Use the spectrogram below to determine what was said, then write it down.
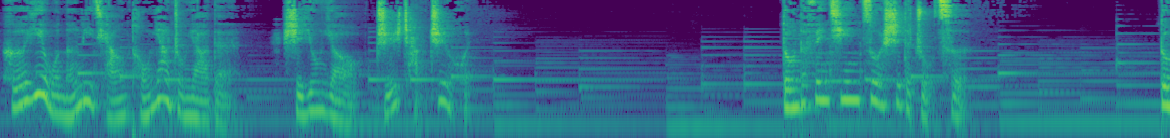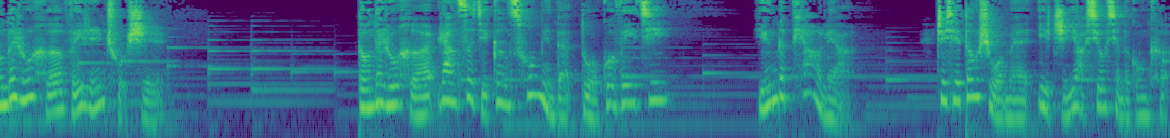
和业务能力强同样重要的是拥有职场智慧，懂得分清做事的主次，懂得如何为人处事。懂得如何让自己更聪明的躲过危机，赢得漂亮，这些都是我们一直要修行的功课。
